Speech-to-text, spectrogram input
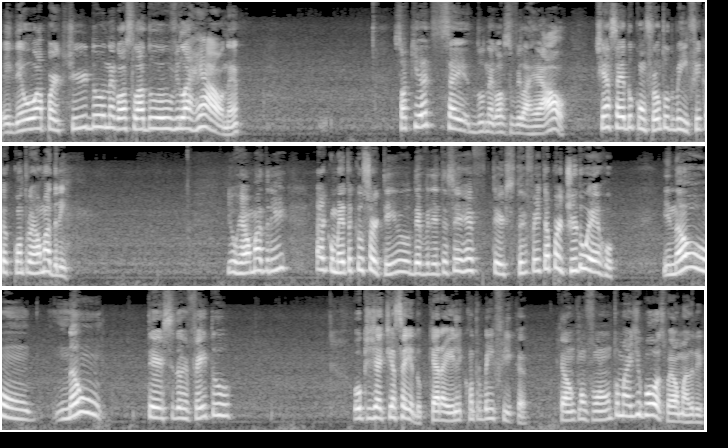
ele deu a partir do negócio lá do Vila Real, né? Só que antes de sair do negócio do Vila Real, tinha saído o confronto do Benfica contra o Real Madrid. E o Real Madrid argumenta que o sorteio deveria ter, ser, ter sido feito a partir do erro. E não, não ter sido refeito o que já tinha saído, que era ele contra o Benfica. Que era um confronto mais de boas para o Real Madrid.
